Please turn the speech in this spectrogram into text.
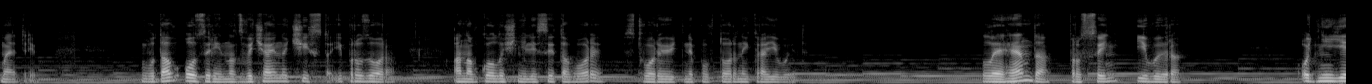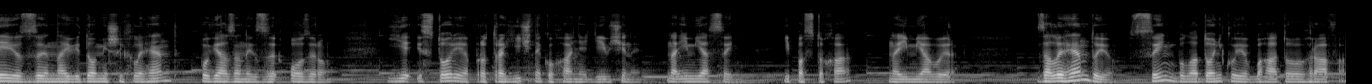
метрів. Вода в озері надзвичайно чиста і прозора, а навколишні ліси та гори створюють неповторний краєвид. Легенда про синь і вира. Однією з найвідоміших легенд, пов'язаних з озером, є історія про трагічне кохання дівчини на ім'я Синь і пастуха на ім'я Вир. За легендою, Синь була донькою багатого графа,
